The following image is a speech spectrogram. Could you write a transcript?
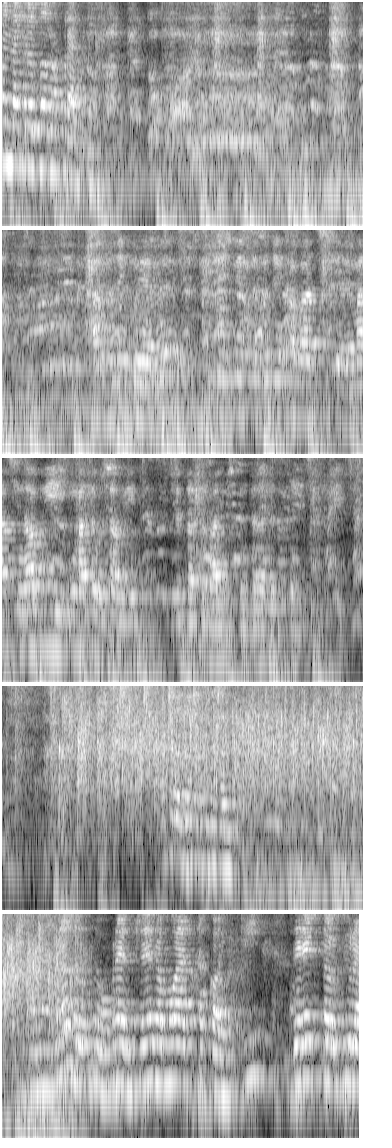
Zobaczmy nagrodzoną pracę. Bardzo dziękujemy. Chcieliśmy jeszcze podziękować e, Marcinowi i Mateuszowi, że pracowali przy tym teledysku. A nagrodę tę wręczy Romuald Pokojski, dyrektor Biura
